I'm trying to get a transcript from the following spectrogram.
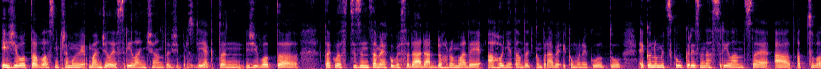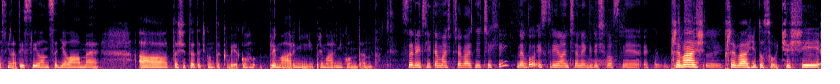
i života vlastně, protože můj manžel je Sri Lančan, takže prostě mm. jak ten život eh, takhle s cizincem jakoby se dá dát dohromady a hodně tam teď právě i komunikuju tu ekonomickou krizi na Sri Lance a, a co vlastně na té Sri Lance děláme. A, takže to je teď takový jako primární, primární content. Sledující tam máš převážně Čechy nebo i Sri Lančany, když vlastně... Jako, Převáž, převážně to jsou Češi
